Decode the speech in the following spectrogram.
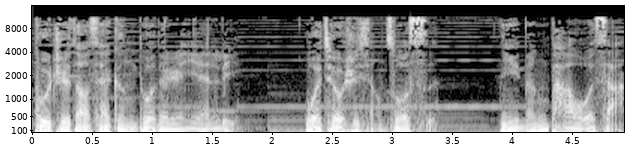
不知道在更多的人眼里，我就是想作死。你能把我咋？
